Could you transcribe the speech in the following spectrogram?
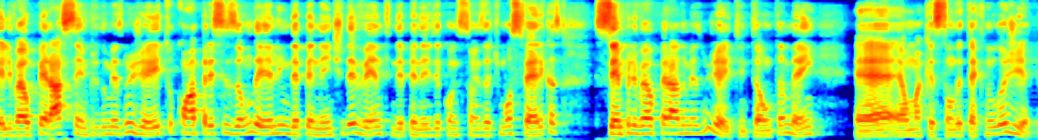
ele vai operar sempre do mesmo jeito, com a precisão dele, independente de evento, independente de condições atmosféricas, sempre ele vai operar do mesmo jeito. Então também é, é uma questão de tecnologia.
